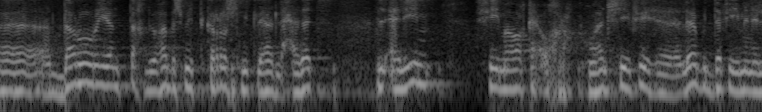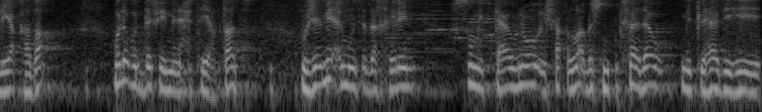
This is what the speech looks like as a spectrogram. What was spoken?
آه، الضرورية نتخذها باش ما يتكررش مثل هذا الحدث الأليم في مواقع أخرى. وهذا الشيء فيه لا بد فيه من اليقظة ولا بد فيه من احتياطات وجميع المتدخلين خصهم يتعاونوا إن شاء الله باش نتفادوا مثل هذه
